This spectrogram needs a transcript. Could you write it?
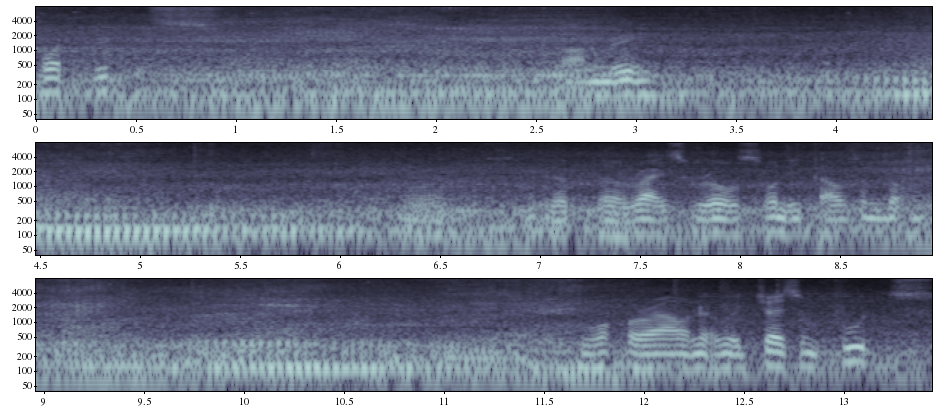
Fort Rich Laundry. Yeah, got the rice rolls, twenty thousand dollars. Walk around and we try some foods.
